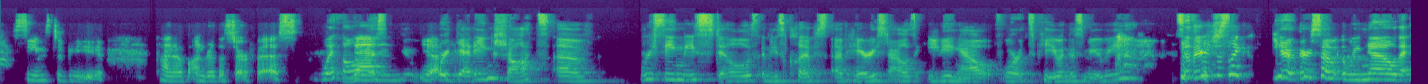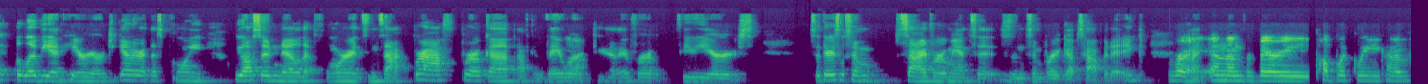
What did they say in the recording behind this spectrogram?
seems to be kind of under the surface. With all Then- this, you- yeah. we're getting shots of. We're seeing these stills and these clips of Harry Styles eating out Florence Pugh in this movie. So there's just like, you know, there's so we know that Olivia and Harry are together at this point. We also know that Florence and Zach Braff broke up after they were together for a few years. So there's some side romances and some breakups happening. Right. And then the very publicly kind of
